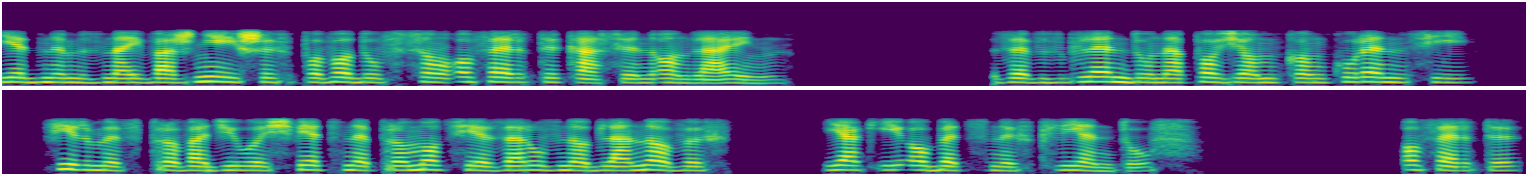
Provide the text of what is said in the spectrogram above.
Jednym z najważniejszych powodów są oferty kasyn online. Ze względu na poziom konkurencji, firmy wprowadziły świetne promocje zarówno dla nowych, jak i obecnych klientów. Oferty,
